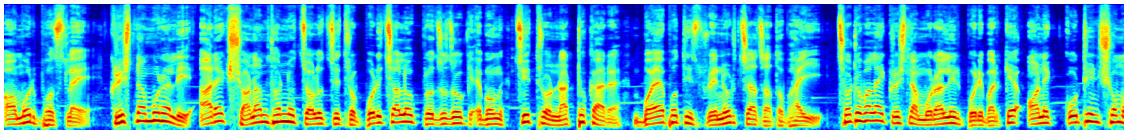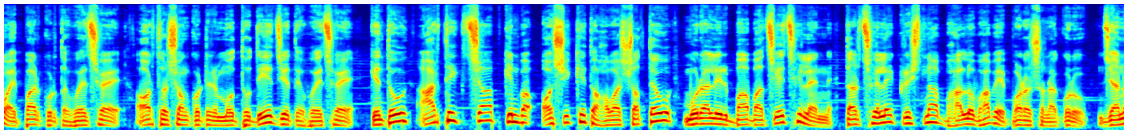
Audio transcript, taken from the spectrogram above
অমর ভোসলে। কৃষ্ণা মুরালি আরেক স্বনামধন্য চলচ্চিত্র পরিচালক, প্রযোজক এবং চিত্রনাট্যকার বয়াপতি শ্রেণুর চাচাতো ভাই। ছোটবেলায় কৃষ্ণা মুরালির পরিবারকে অনেক কঠিন সময় পার করতে হয়েছে। অর্থ সংকটের মধ্য দিয়ে যেতে হয়েছে। কিন্তু আর্থিক চাপ কিংবা অশিক্ষিত হওয়া সত্ত্বেও মুরালির বাবা চেয়েছিলেন তার ছেলে কৃষ্ণা ভালোভাবে পড়াশোনা করুক, যেন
